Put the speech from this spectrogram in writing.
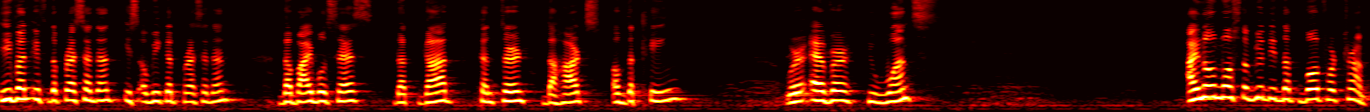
Even if the president is a wicked president, the Bible says that God can turn the hearts of the king wherever he wants. I know most of you did not vote for Trump.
